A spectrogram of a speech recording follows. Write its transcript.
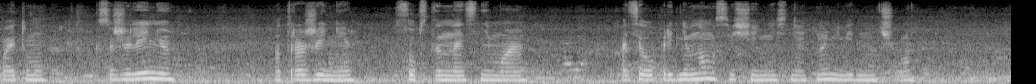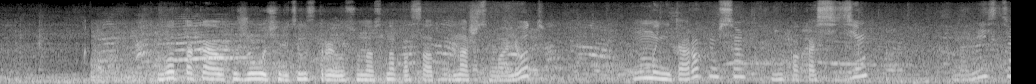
поэтому, к сожалению, отражение собственное снимаю. Хотела при дневном освещении снять, но не видно ничего. Вот такая вот уже очередь выстроилась у нас на посадку наш самолет. Но мы не торопимся, мы пока сидим на месте.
